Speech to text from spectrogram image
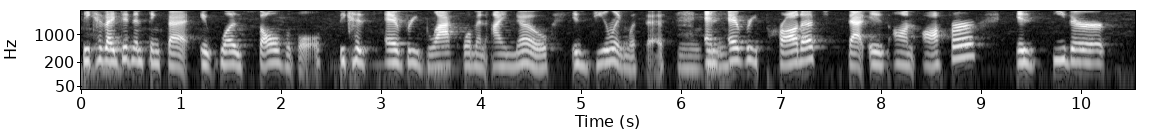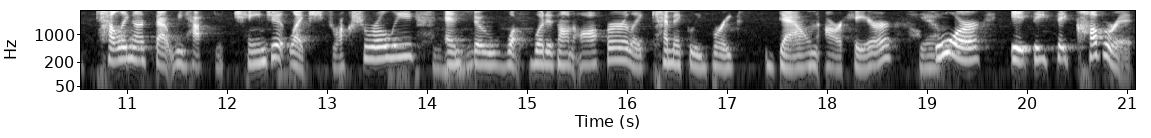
because I didn't think that it was solvable because every black woman I know is dealing with this mm-hmm. and every product that is on offer is either telling us that we have to change it like structurally mm-hmm. and so what what is on offer like chemically breaks down our hair yeah. or it they say cover it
